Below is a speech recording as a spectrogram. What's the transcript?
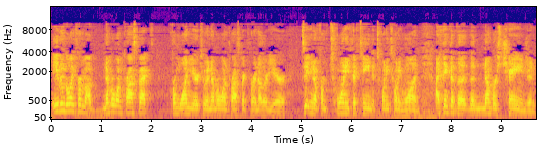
even going from a number one prospect from one year to a number one prospect for another year. To, you know, from 2015 to 2021, I think that the, the numbers change, and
